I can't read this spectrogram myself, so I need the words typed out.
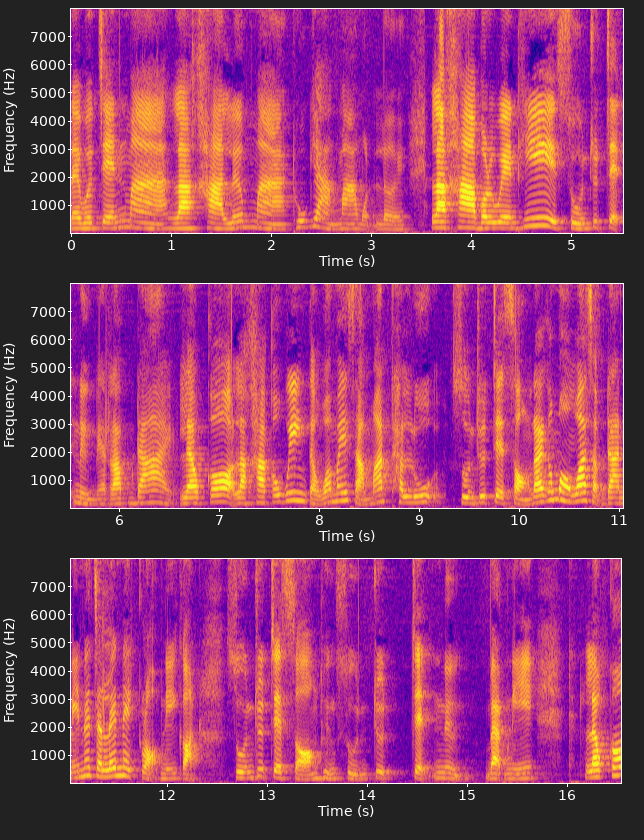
Divergent มาราคาเริ่มมาทุกอย่างมาหมดเลย ราคาบริเวณที่ 0.71 เนี่ยรับได้ แล้วก็ราคาก็วิ่งแต่ว่าไม่สามารถทะลุ 0.72 ได้ก็มองว่าสัปดาห์นี้น่าจะเล่นในกรอบนี้ก่อน 0.72 ถึง 0.71 แบบนี้ แล้วก็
